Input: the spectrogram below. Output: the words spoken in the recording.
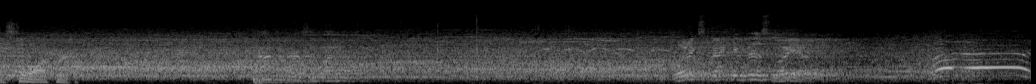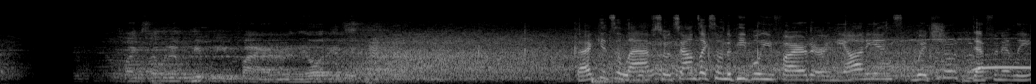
It's so awkward. Controversy, buddy. Weren't expecting this, were you? Sounds like some of them people you fired are in the audience. That gets a laugh. So it sounds like some of the people you fired are in the audience, which definitely.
